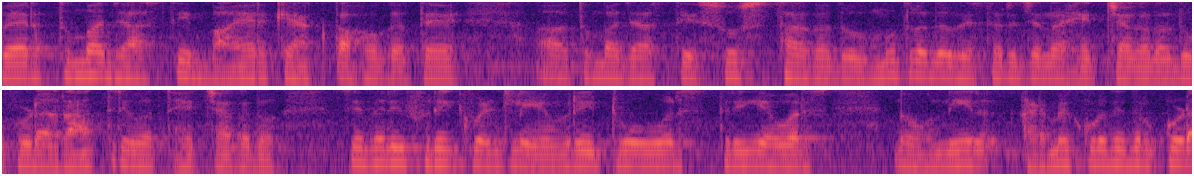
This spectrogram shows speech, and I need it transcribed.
ವೇರ್ ತುಂಬ ಜಾಸ್ತಿ ಬಾಯಾರಿಕೆ ಆಗ್ತಾ ಹೋಗುತ್ತೆ ತುಂಬ ಜಾಸ್ತಿ ಸುಸ್ತಾಗೋದು, ಮೂತ್ರದ ವಿಸರ್ಜನೆ ಹೆಚ್ಚಾಗೋದು, ಅದು ಕೂಡ ರಾತ್ರಿ ಹೊತ್ತು ಹೆಚ್ಚಾಗೋದು. See very frequently every two hours three hours ನಾವು ನೀರು ಕಡಿಮೆ ಕುಡಿದಿದ್ರು ಕೂಡ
